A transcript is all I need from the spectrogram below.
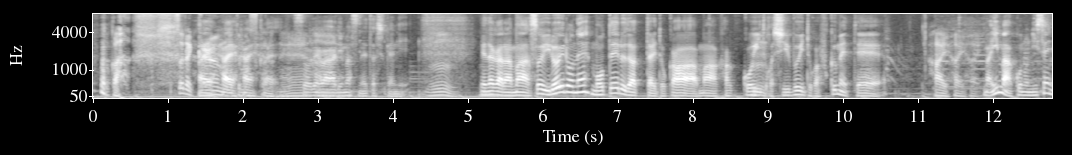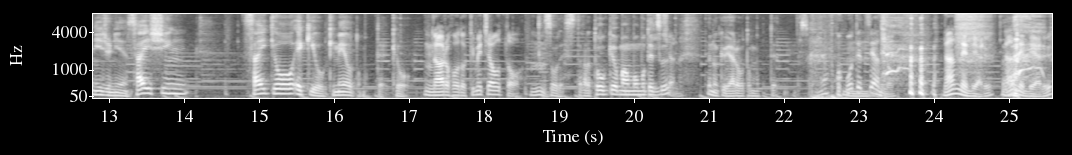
でるとか。それはグはいーンはいはいモテますからはいねそれはありまますね、確かに。す、うん。いやだからまあそういういろいろねモテるだったりとかまあかっこいいとかうん。渋いとか含めて、はいはいはい、まあ、今この2022年最新最強駅を決めようと思って今なるほど決めちゃおうと、うん、日そうです。だから東京版桃鉄っていうのを今日やろうと思って。るんですよね桃鉄やんん。の、何年でやる？何年でやる？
